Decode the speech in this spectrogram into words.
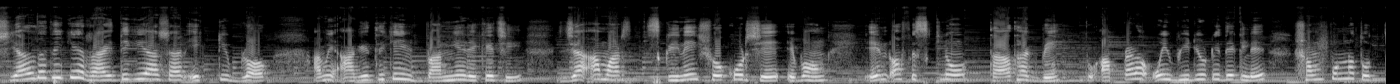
শিয়ালদা থেকে রায়দিঘি আসার একটি ব্লগ আমি আগে থেকেই বানিয়ে রেখেছি, যা আমার স্ক্রিনেই শো করছে এবং এন্ড অফ স্ক্রিনও তারা থাকবে। তো আপনারা ওই ভিডিওটি দেখলে সম্পূর্ণ তথ্য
